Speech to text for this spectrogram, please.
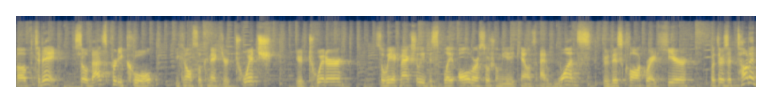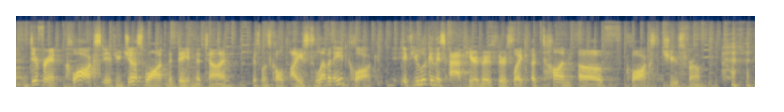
of today. So that's pretty cool. You can also connect your Twitch, your Twitter. So we can actually display all of our social media accounts at once through this clock right here. But there's a ton of different clocks if you just want the date and the time. This one's called Iced Lemonade Clock. If you look in this app here, there's, there's like a ton of clocks to choose from.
